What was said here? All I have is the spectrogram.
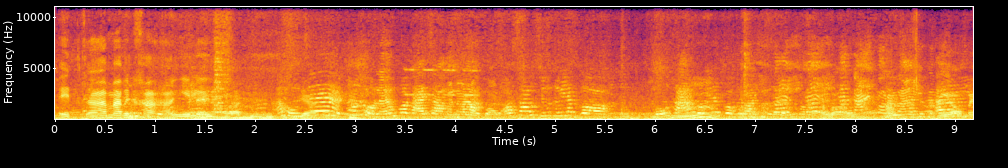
เป็ดจ้ามาเป็นขาอย่างนี้เลยน้ำวันที่มันกินยากเลยอืมอร่อยเหนียวไหม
